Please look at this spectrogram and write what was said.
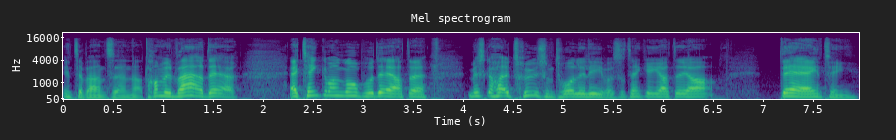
inntil verdens ende. At han vil være der. Jeg tenker mange ganger på det at uh, vi skal ha en tro som tåler livet. Så tenker jeg at ja, det er én ting.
